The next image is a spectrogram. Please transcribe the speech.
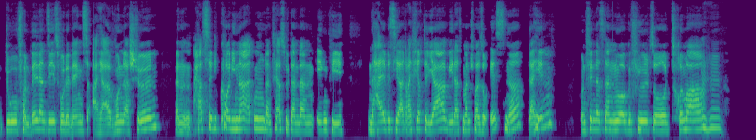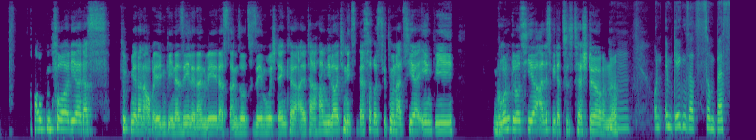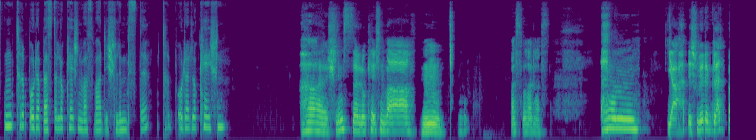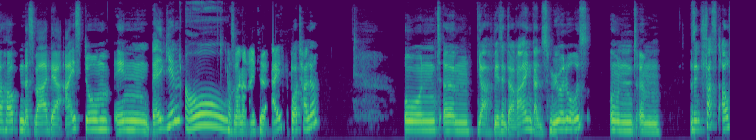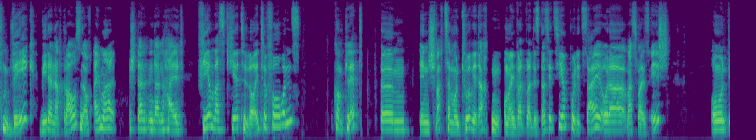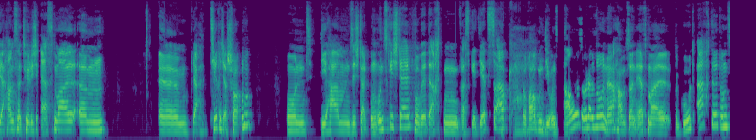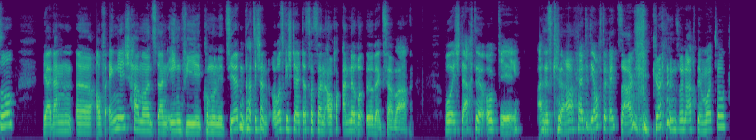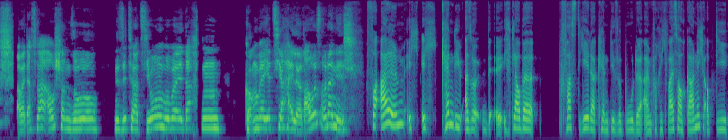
du von Bildern siehst, wo du denkst, ah ja, wunderschön. Dann hast du die Koordinaten, dann fährst du dann dann irgendwie ein halbes Jahr, dreiviertel Jahr, wie das manchmal so ist, ne, dahin und findest dann nur gefühlt so Trümmer mhm. Haufen vor dir, das tut mir dann auch irgendwie in der Seele dann weh, das dann so zu sehen, wo ich denke, Alter, haben die Leute nichts Besseres zu tun, als hier irgendwie grundlos hier alles wieder zu zerstören, ne? Mhm. Und im Gegensatz zum besten Trip oder beste Location, was war die schlimmste Trip oder Location? Ah, schlimmste Location war, hm, was war das? Ähm, ja, ich würde glatt behaupten, das war der Eisdom in Belgien. Oh, Das war eine alte Eissporthalle. Und ähm, ja, wir sind da rein, ganz mühelos und ähm, sind fast auf dem Weg wieder nach draußen. Auf einmal standen dann halt vier maskierte Leute vor uns, komplett ähm, in schwarzer Montur. Wir dachten, oh mein Gott, was ist das jetzt hier? Polizei oder was weiß ich? Und wir haben es natürlich erstmal ähm, ähm, ja, tierisch erschrocken. Und die haben sich dann um uns gestellt, wo wir dachten, was geht jetzt so ab? okay. Rauben die uns aus oder so, ne? Haben es dann erstmal begutachtet und so. Ja, dann äh, auf Englisch haben wir uns dann irgendwie kommuniziert und hat sich dann herausgestellt, dass das dann auch andere Urbexer waren. Wo ich dachte, okay, alles klar, hättet ihr auch direkt sagen können, so nach dem Motto. Aber das war auch schon so eine Situation, wo wir dachten, kommen wir jetzt hier heile raus oder nicht? Vor allem, ich, ich kenne die, also d- ich glaube, fast jeder kennt diese Bude einfach. Ich weiß auch gar nicht, ob die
